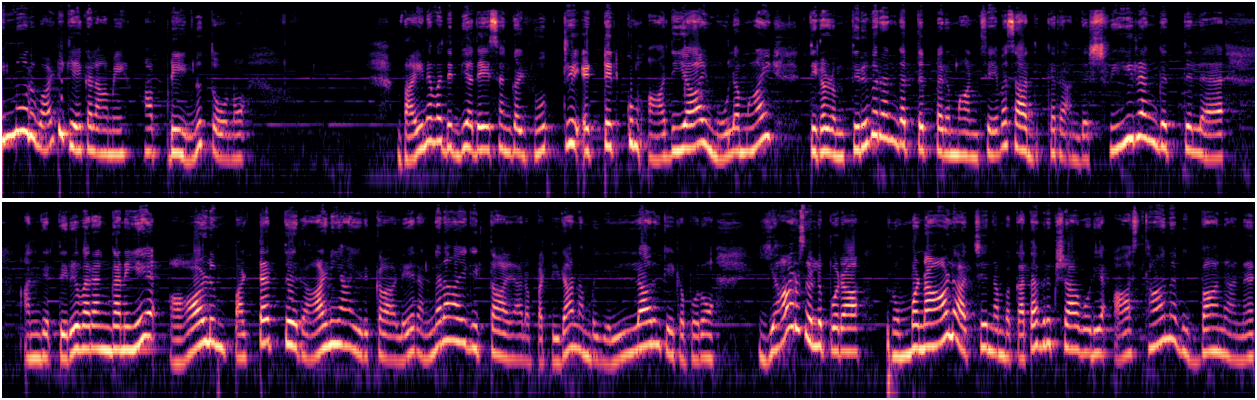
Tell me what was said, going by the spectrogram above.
இன்னொரு வாட்டி கேட்கலாமே அப்படின்னு தோணும். வைணவ திவ்ய தேசங்கள் நூற்றி எட்டிற்கும் ஆதியாய் மூலமாய் திகழும் திருவரங்கத்து பெருமான் சேவை சாதிக்கிற அந்த ஸ்ரீரங்கத்தில் அந்த திருவரங்கனையே ஆளும் பட்டத்து ராணியாக இருக்காளே ரங்கநாயகி தாயாரை பற்றி தான் நம்ம எல்லாரும் கேட்க போகிறோம் யார் சொல்ல போகிறா ரொம்ப நாள் ஆச்சு நம்ம கதவிருக்ஷாவுடைய ஆஸ்தான வித்வானான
